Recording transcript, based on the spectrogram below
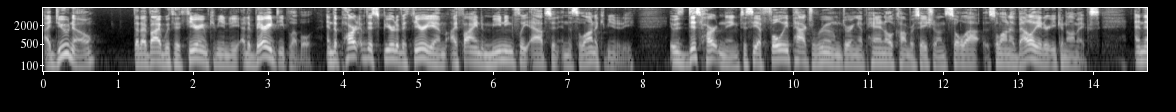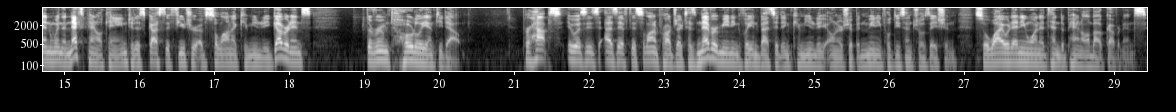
I do know that I vibe with the Ethereum community at a very deep level, and the part of the spirit of Ethereum I find meaningfully absent in the Solana community. It was disheartening to see a fully packed room during a panel conversation on Solana validator economics. And then when the next panel came to discuss the future of Solana community governance, the room totally emptied out. Perhaps it was as if the Solana project has never meaningfully invested in community ownership and meaningful decentralization. So why would anyone attend a panel about governance?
